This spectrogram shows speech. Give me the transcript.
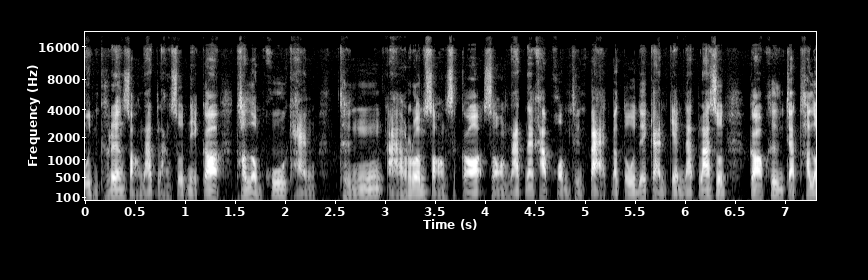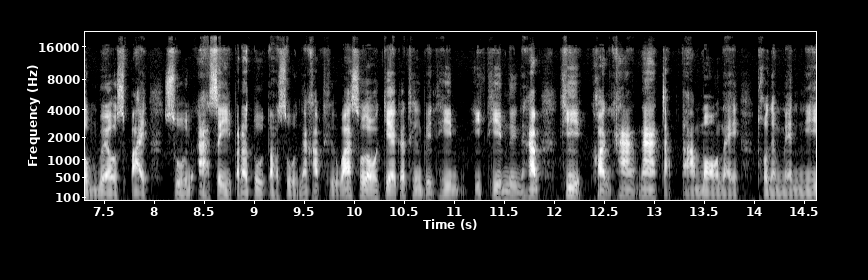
อุ่นเครื่อง 2 นัดหลังสุดนี่ก็ถล่มคู่แข่งถึงรวม2สกอร์ 2 นัดนะครับผมถึง 8 ประตูด้วยกันเกมนัดล่าสุด ก็เพิ่งจะถล่มเวลส์ไป0อ่า4ประตูต่อ0นะครับถือว่าสโลวาเกียก็ถึงเป็นทีมอีกทีมหนึ่งนะครับที่ค่อนข้างน่าจับตามองในทัวร์นาเมนต์นี้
